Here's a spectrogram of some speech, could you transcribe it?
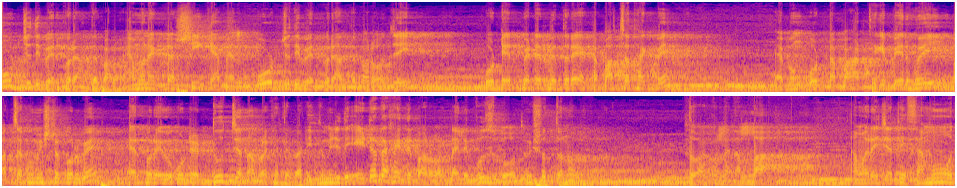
উট যদি বের করে আনতে পারো, এমন একটা শি ক্যামেল উট যদি বের করে আনতে পারো, যেই ওটের পেটের ভেতরে একটা বাচ্চা থাকবে এবং ওটটা পাহাড় থেকে বের হয়েই বাচ্চা ভূমিষ্ঠ করবে, এরপরে ওটের দুধ যেন আমরা খেতে পারি। তুমি যদি এটা দেখাইতে পারো, তাইলে বুঝব তুমি সত্য নবী। দোয়া করলেন আল্লাহ। আমার এই জাতি সামুদ।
